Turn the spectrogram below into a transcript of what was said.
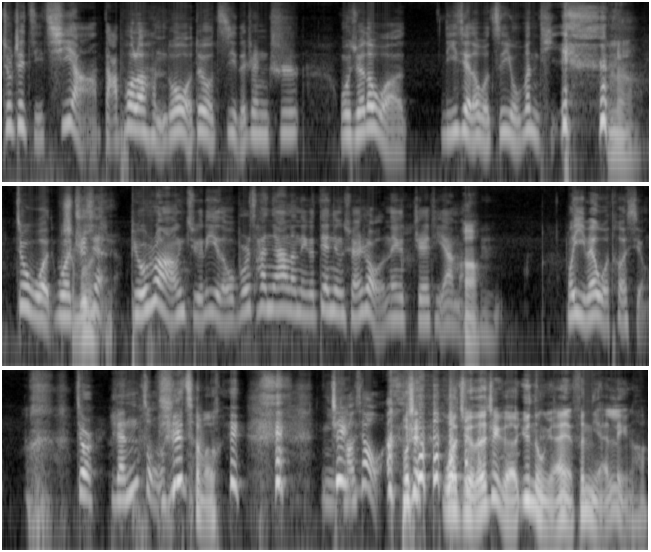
就这几期啊，打破了很多我对我自己的认知。我觉得我理解的我自己有问题。嗯就我我之前比如说啊，我给你举个例子，我不是参加了那个电竞选手的那个职业体验嘛，啊，我以为我特行，就是人总是这怎么会？你嘲笑我，不是，我觉得这个运动员也分年龄哈，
